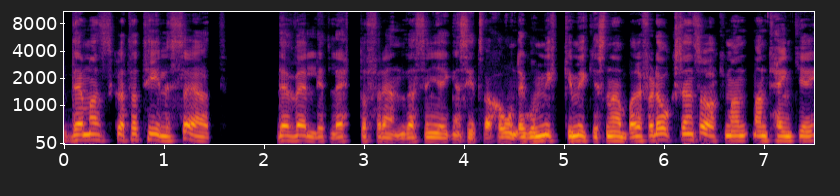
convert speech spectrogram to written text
det man ska ta till sig är att det är väldigt lätt att förändra sin egen situation. Det går mycket, mycket snabbare. För det är också en sak man, man tänker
